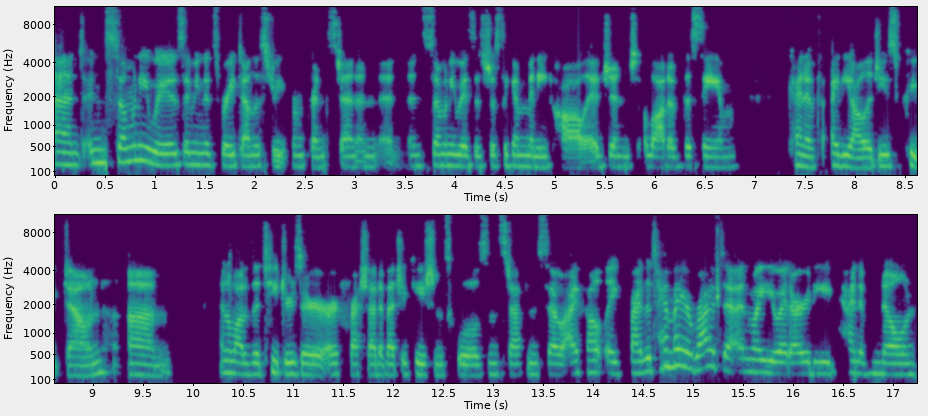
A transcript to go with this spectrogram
and in so many ways, I mean, it's right down the street from Princeton, and, and in so many ways, it's just like a mini college, and a lot of the same kind of ideologies creep down. Um, and a lot of the teachers are, are, fresh out of education schools and stuff. And so I felt like by the time I arrived at NYU, I'd already kind of known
